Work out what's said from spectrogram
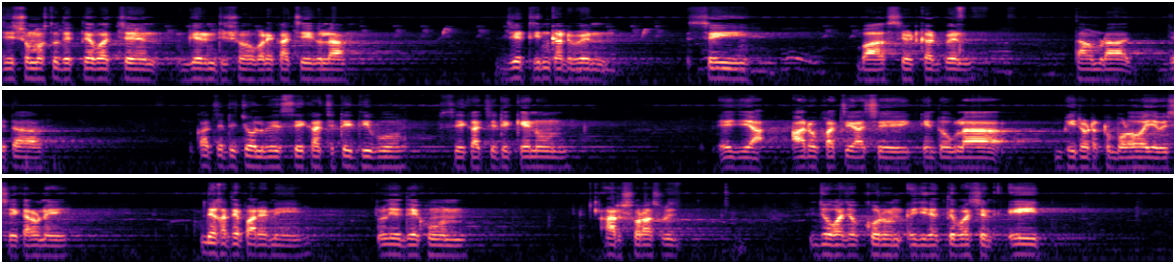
যে সমস্ত দেখতে পাচ্ছেন গ্যারেন্টি সহকারে কাছে এগুলা, যে টিন কাটবেন, সেই বা সেট কাটবেন, তা আমরা যেটা কাছেটি চলবে, সেই কাছেটি দিব, সেই কাছেটি কেনুন। এই যে আরও কাছে আছে, কিন্তু ওগুলা ভিডিওটা একটু বড় হয়ে যাবে, সে কারণে দেখাতে পারেনি। যে দেখুন, আর সরাসরি যোগাযোগ করুন, এই যে দেখতে পাচ্ছেন, এই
